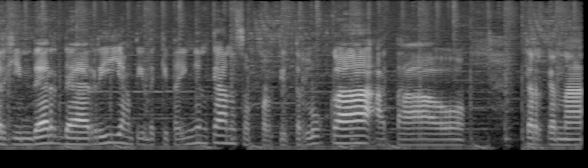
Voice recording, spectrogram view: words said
terhindar dari yang tidak kita inginkan seperti terluka atau terkena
